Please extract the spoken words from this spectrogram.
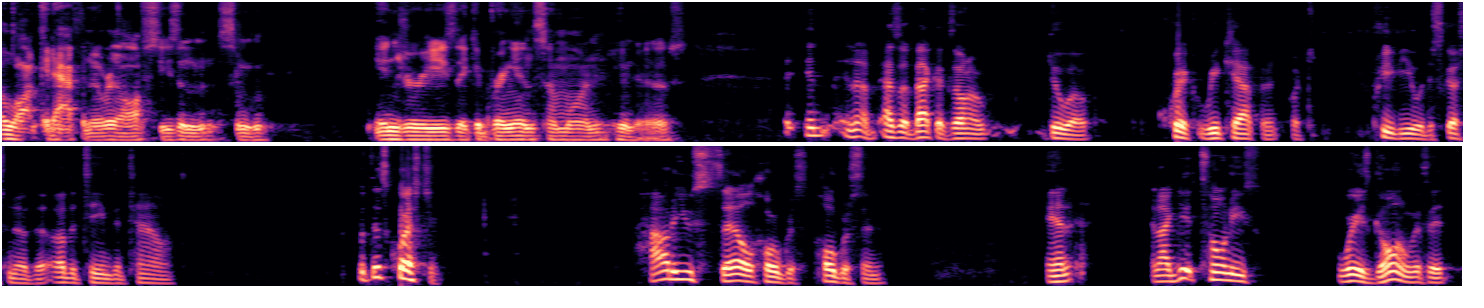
a lot could happen over the offseason. Some injuries. They could bring in someone. Who knows? In, in a, as a backup, I want to do a quick recap and, or preview a discussion of the other teams in town. But this question how do you sell Holgorsen? And and I get Tony's where he's going with it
